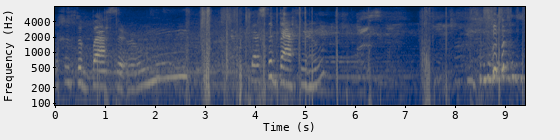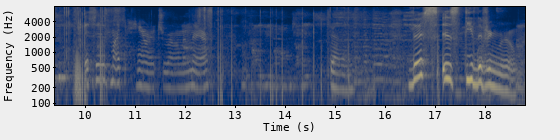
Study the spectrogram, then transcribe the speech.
this is the bathroom. That's the bathroom. this is my parents' room in there. Then this is the living room.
